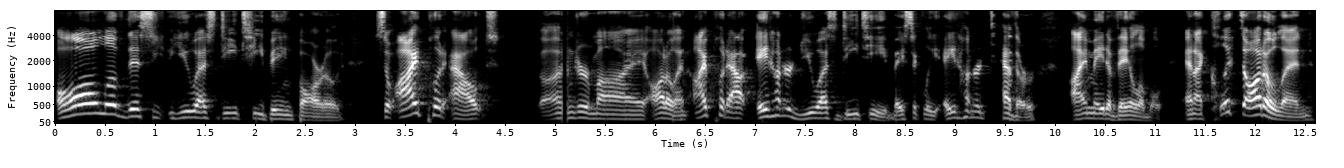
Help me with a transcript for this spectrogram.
all of this USDT being borrowed. So I put out uh, under my auto and I put out 800 USDT, basically 800 tether I made available. And I clicked auto lend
